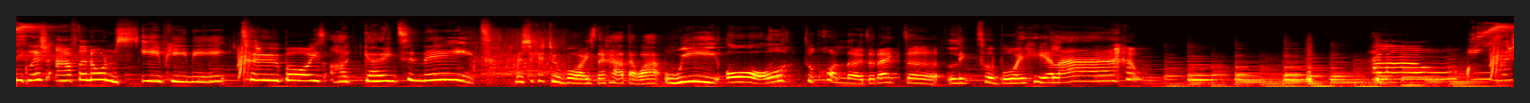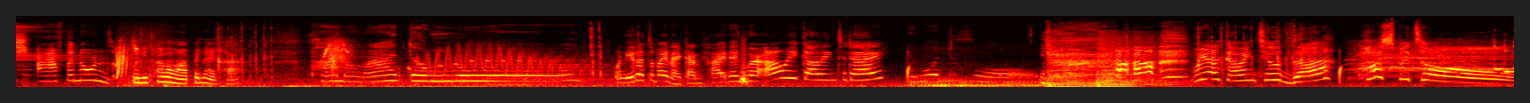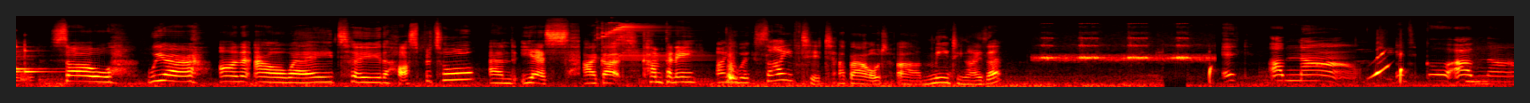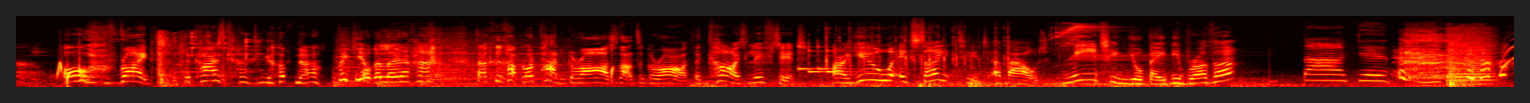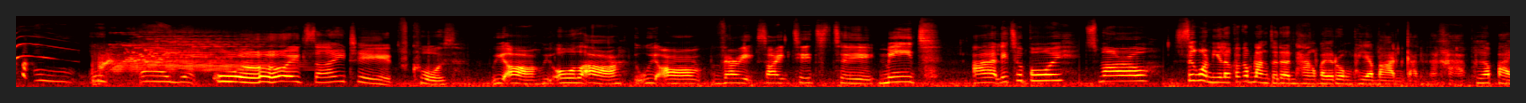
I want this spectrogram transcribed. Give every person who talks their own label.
Speaker 1: English Afternoons EP นี้ two boys are going to meet ไม่ใช่แค่ two boys นะคะ แต่ว่า we all ทุกคนเลยจะได้เจอ little boy here แล้ว Hello English Afternoons วันนี้พามามาไปไหนคะ
Speaker 2: พามามาตรงนู้น
Speaker 1: วันนี้เราจะไปไหนกันคะ Then where are we going today
Speaker 2: waterfall
Speaker 1: we are going to the hospital. So we are on our way to the hospital, and yes, I got company. Are you excited about uh, meeting Isaac?
Speaker 2: it's up now it's go up now
Speaker 1: Oh, right. The car's coming up now. ไม่เกี่ยวกันเลยนะคะแต่คือขับรถผ่าน garage that's a garage the car is lifted are you excited about meeting your baby brother
Speaker 2: ตาเจ็บอืมตาเจ็บ
Speaker 1: Whoa, excited. Of course, we are. We all are. We are very excited to meet our little boy tomorrow. ซึ่งวันนี้เราก็กำลังจะเดินทางไปโรงพยาบาลกันนะคะ เพื่อไป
